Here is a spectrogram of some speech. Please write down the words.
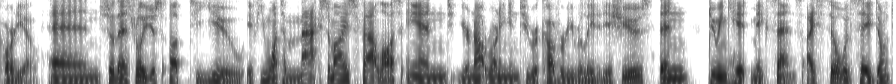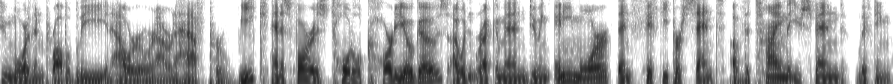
cardio. And so then it's really just up to you. If you want to maximize fat loss and you're not running into recovery related issues, then doing HIIT makes sense. I still would say don't do more than probably an hour or an hour and a half per week. And as far as total cardio goes, I wouldn't recommend doing any more than 50% of the time that you spend lifting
